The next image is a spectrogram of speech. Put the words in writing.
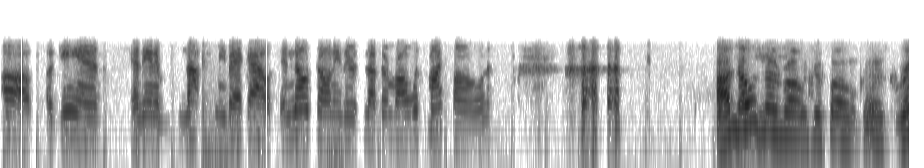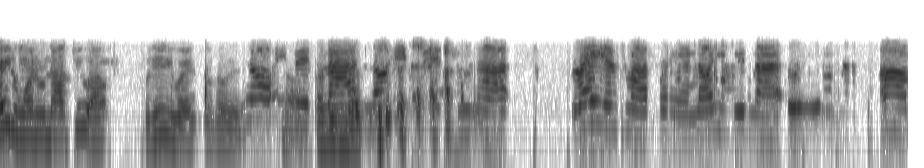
off again, and then it knocks me back out. And no, Tony, there's nothing wrong with my phone. I know there's nothing wrong with your phone because Ray the one who knocked you out. But anyway, so go ahead. No, he No, did I not. No, he did not. Ray is my friend. No, he did not. Um,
